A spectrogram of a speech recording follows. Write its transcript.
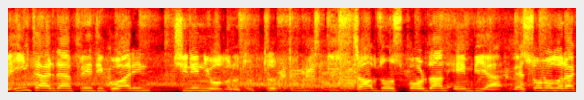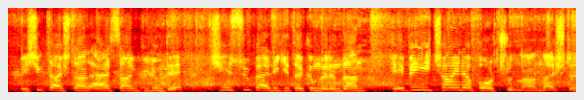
ve Inter'den Freddy Guarin Çin'in yolunu tuttu. Trabzonspor'dan Enbiya ve son olarak Beşiktaş'tan Ersan Gülüm de Çin Süper Ligi takımlarından Hebei China Fortune'la anlaştı.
